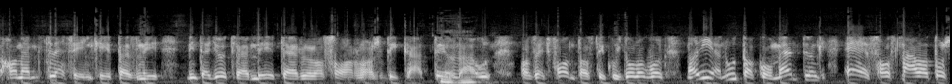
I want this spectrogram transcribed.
hanem lefényképezni, mint egy 50 méterről a szarvasbikát például. Az egy fantasztikus dolog volt. Na ilyen utakon mentünk, ehhez használatos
